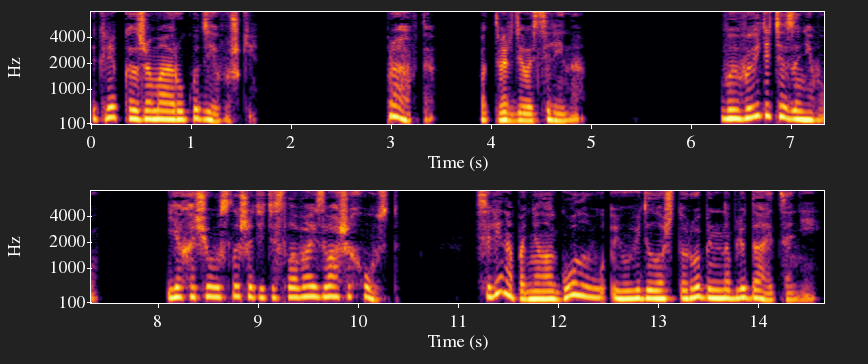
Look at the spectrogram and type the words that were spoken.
и крепко сжимая руку девушки. «Правда», — подтвердила Селина. «Вы выйдете за него? Я хочу услышать эти слова из ваших уст». Селина подняла голову и увидела, что Робин наблюдает за ней.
